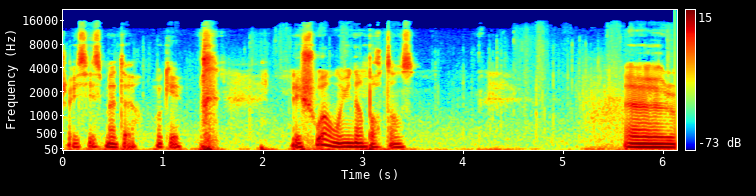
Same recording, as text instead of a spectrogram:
Choices matter. Ok. Les choix ont une importance. Euh...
